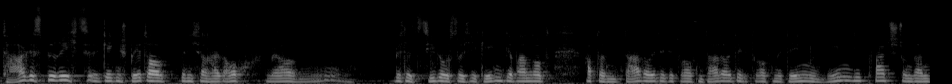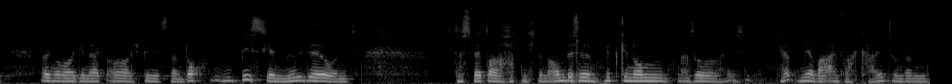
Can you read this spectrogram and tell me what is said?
Tagesbericht. Gegen später bin ich dann halt auch ja, ein bisschen ziellos durch die Gegend gewandert, habe dann da Leute getroffen, da Leute getroffen, mit denen und denen gequatscht und dann irgendwann mal gemerkt, oh, ich bin jetzt dann doch ein bisschen müde und das Wetter hat mich dann auch ein bisschen mitgenommen. Also es, mir war einfach kalt und dann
